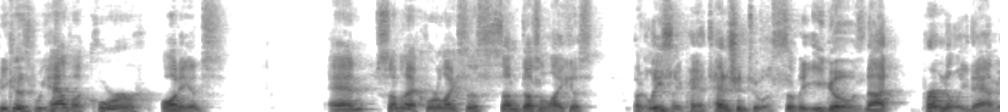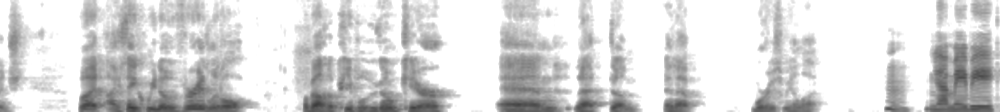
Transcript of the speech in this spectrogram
because we have a core audience and some of that core likes us, some doesn't like us, but at least they pay attention to us. So the ego is not permanently damaged. But I think we know very little about the people who don't care. And that, um, and that worries me a lot. Hmm. Yeah, maybe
